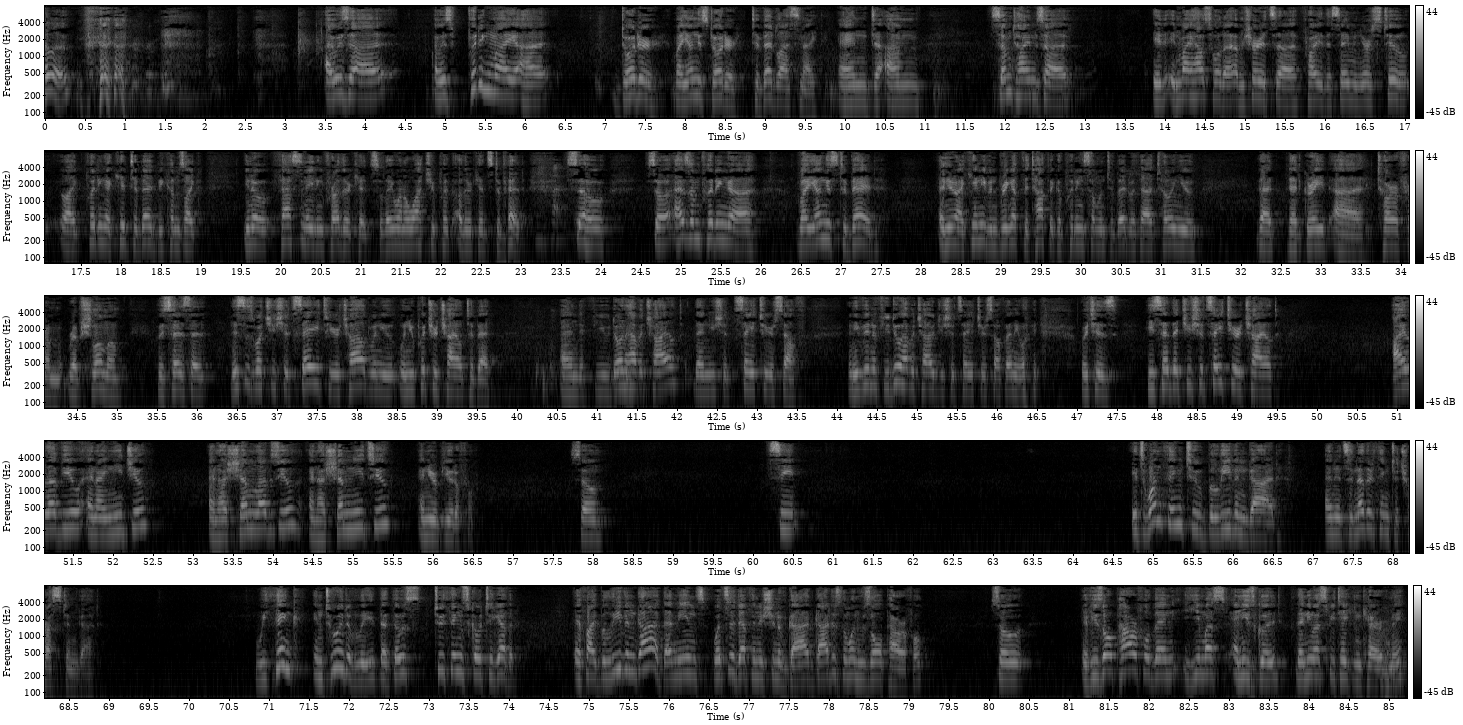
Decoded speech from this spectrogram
Hello. I was uh, I was putting my uh, daughter, my youngest daughter, to bed last night, and um, sometimes uh, in, in, my household, I'm sure it's uh, probably the same in yours too. Like putting a kid to bed becomes like you know fascinating for other kids, so they want to watch you put other kids to bed. So so as I'm putting uh, my youngest to bed, and you know, I can't even bring up the topic of putting someone to bed without telling you that that great uh, Torah from Reb Shlomo, who says that this is what you should say to your child when you when you put your child to bed. And if you don't have a child, then you should say it to yourself. And even if you do have a child, you should say it to yourself anyway. Which is, he said that you should say to your child, "I love you and I need you." and Hashem loves you, and Hashem needs you, and you're beautiful. So, see, it's one thing to believe in God, and it's another thing to trust in God. We think intuitively that those two things go together. If I believe in God, that means, what's the definition of God? God is the one who's all powerful. So, if he's all powerful, then he must, and he's good, then he must be taking care of me.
